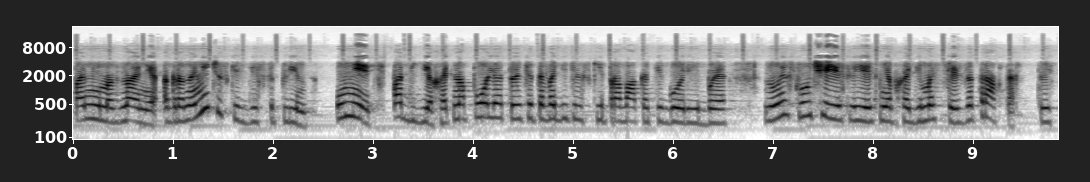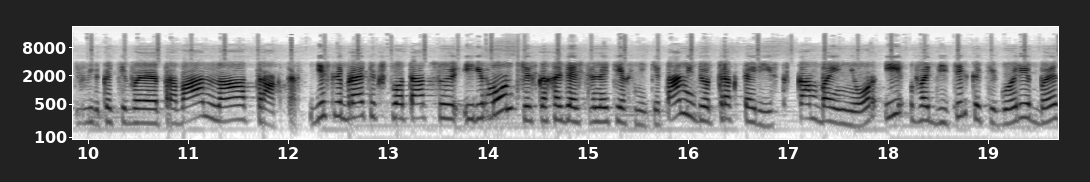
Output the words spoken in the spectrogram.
помимо знания агрономических дисциплин, уметь подъехать на поле, то есть это водительские права категории Б, ну и в случае, если есть необходимость сесть за трактор, то есть права на трактор. Если брать эксплуатацию и ремонт сельскохозяйственной техники, там идет тракторист, комбайнер и водитель категории Б,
